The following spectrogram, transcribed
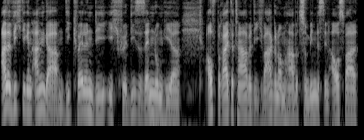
Alle wichtigen Angaben, die Quellen, die ich für diese Sendung hier aufbereitet habe, die ich wahrgenommen habe, zumindest in Auswahl,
